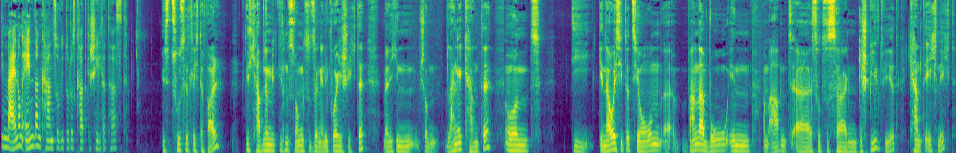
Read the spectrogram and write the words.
die Meinung ändern kann, so wie du das gerade geschildert hast? Ist zusätzlich der Fall. Ich habe nur mit diesem Song sozusagen eine Vorgeschichte, weil ich ihn schon lange kannte und die genaue Situation, äh, wann er wo in, am Abend äh, sozusagen gespielt wird, kannte ich nicht.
